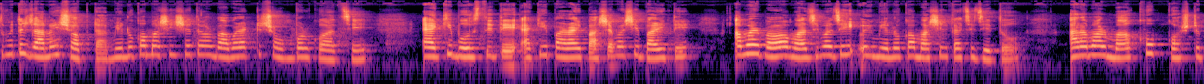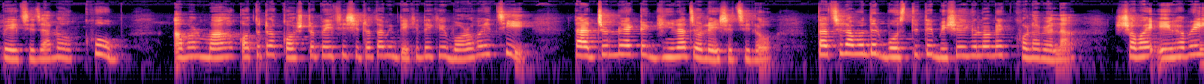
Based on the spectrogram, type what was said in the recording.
তুমি তো জানোই সবটা। মেনকা মাসির সাথে আমার বাবার একটা সম্পর্ক আছে। একই বস্তিতে, একই পাড়ায়, পাশাপাশি বাড়িতে। আমার বাবা মাঝে মাঝেই ওই মেনকা মাসির কাছে যেত। আর আমার মা খুব কষ্ট পেয়েছে, জানো? খুব। আমার মা কতটা কষ্ট পেয়েছে সেটা তো আমি দেখে দেখে বড় হয়েছি। তার জন্য একটা ঘৃণা চলে এসেছিল। তাছাড়া আমাদের বস্তিতে বিষয়গুলো অনেক খোলামেলা। সবাই এইভাবেই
